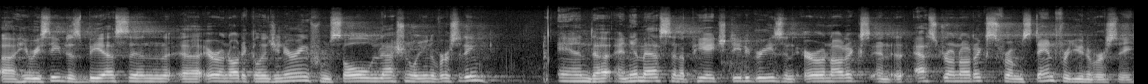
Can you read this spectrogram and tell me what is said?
Uh, he received his BS in uh, Aeronautical Engineering from Seoul National University and uh, an MS and a PhD degrees in Aeronautics and Astronautics from Stanford University.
